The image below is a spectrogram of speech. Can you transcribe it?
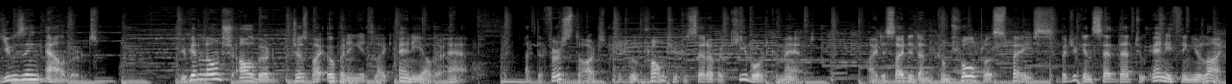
Using Albert. You can launch Albert just by opening it like any other app. At the first start, it will prompt you to set up a keyboard command. I decided on Control plus space, but you can set that to anything you like,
